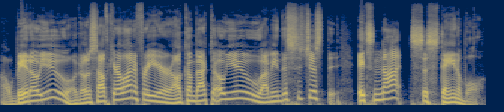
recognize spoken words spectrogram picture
I'll be at OU. I'll go to South Carolina for a year. I'll come back to OU. I mean, this is just, it's not sustainable.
